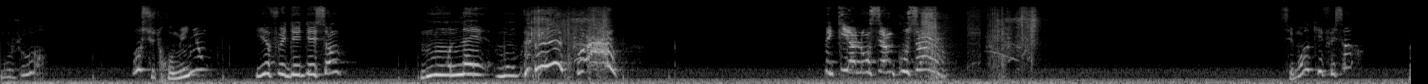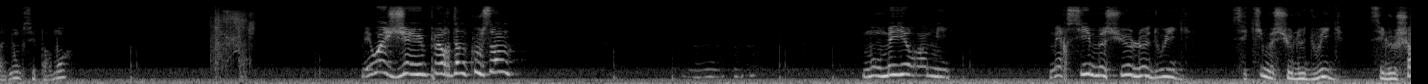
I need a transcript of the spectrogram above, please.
Bonjour. Oh, c'est trop mignon. Il a fait des dessins. Mon nez, mon... Ah Mais qui a lancé un coussin? C'est moi qui ai fait ça Bah non, c'est pas moi. Mais ouais, j'ai eu peur d'un coussin Mon meilleur ami. Merci, monsieur Ludwig. C'est qui, monsieur Ludwig C'est le chat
